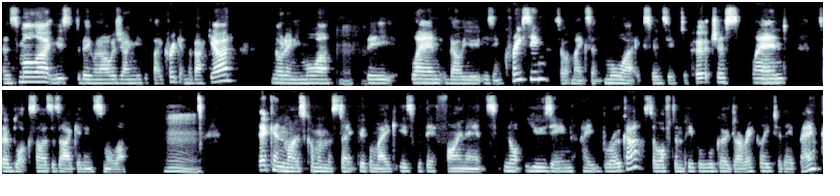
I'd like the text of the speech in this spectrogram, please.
and smaller. It used to be when I was young, you could play cricket in the backyard, not anymore. Mm-hmm. The land value is increasing, so it makes it more expensive to purchase land. So block sizes are getting smaller. Mm. Second most common mistake people make is with their finance, not using a broker. So often people will go directly to their bank.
